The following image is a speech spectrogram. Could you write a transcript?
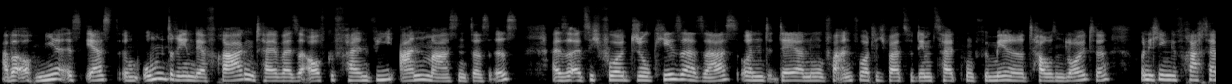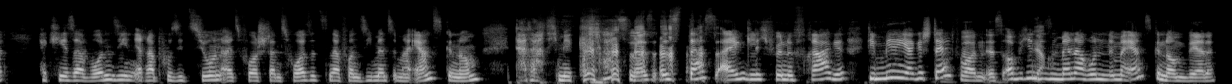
Aber auch mir ist erst im Umdrehen der Fragen teilweise aufgefallen, wie anmaßend das ist. Also als ich vor Joe Keser saß und der ja nun verantwortlich war zu dem Zeitpunkt für mehrere tausend Leute und ich ihn gefragt habe, Herr Keser, wurden Sie in Ihrer Position als Vorstandsvorsitzender von Siemens immer ernst genommen? Da dachte ich mir, krass, was ist das eigentlich für eine Frage, die mir ja gestellt worden ist, ob ich in ja. diesen Männerrunden immer ernst genommen werde.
